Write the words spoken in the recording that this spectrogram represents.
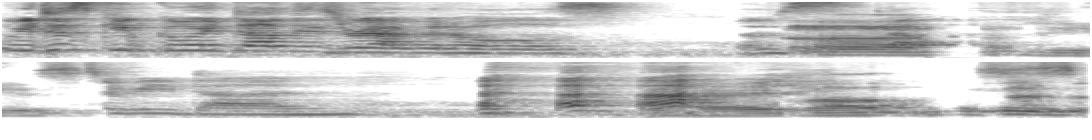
We just keep going down these rabbit holes of Uh, stuff to be done. All right, well, this is,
